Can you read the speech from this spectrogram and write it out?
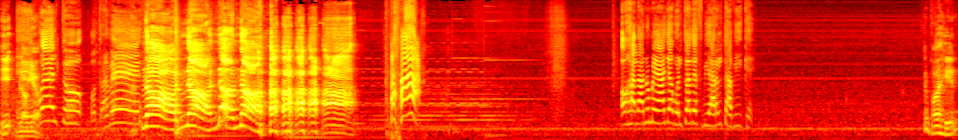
y bloqueo. He. No, no, no, no. No me haya vuelto a desviar el tabique. ¿Te puedes ir?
